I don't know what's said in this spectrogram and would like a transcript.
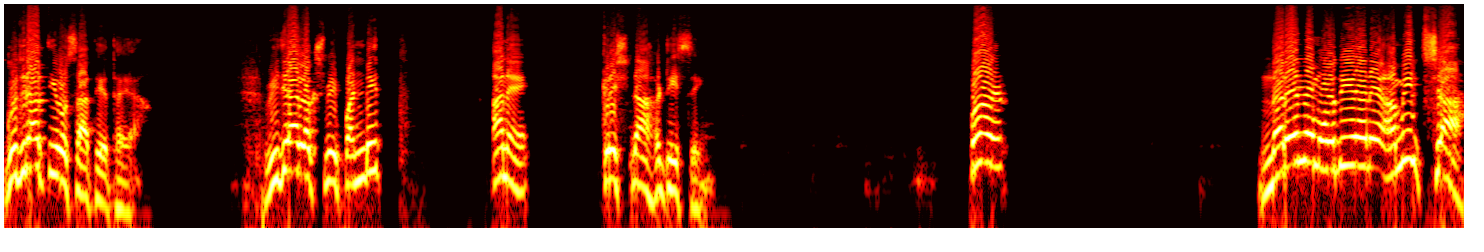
ગુજરાતીઓ સાથે થયા. વિજયાલક્ષ્મી પંડિત અને કૃષ્ણા હઠીસિંહ પણ નરેન્દ્ર મોદી અને અમિત શાહ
